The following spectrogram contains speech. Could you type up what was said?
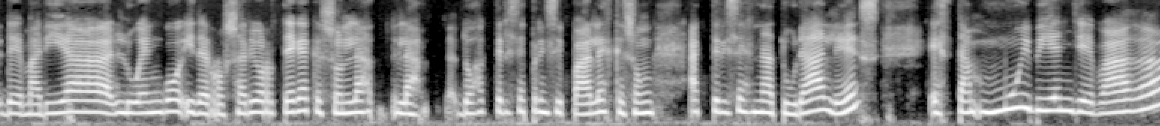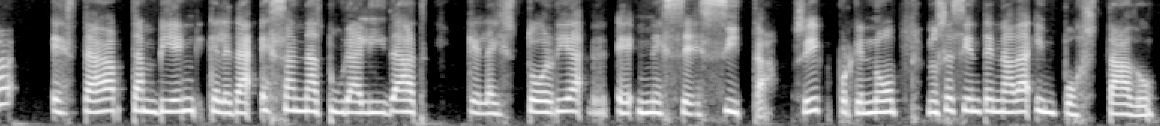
de María Luengo y de Rosario Ortega, que son las, las, dos actrices principales, que son actrices naturales, está muy bien llevada, está también que le da esa naturalidad que la historia eh, necesita, ¿sí? Porque no, no se siente nada impostado.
